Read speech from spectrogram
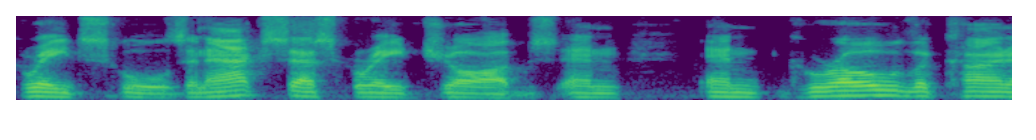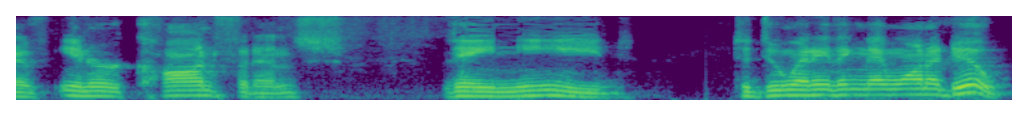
great schools and access great jobs and and grow the kind of inner confidence they need to do anything they want to do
